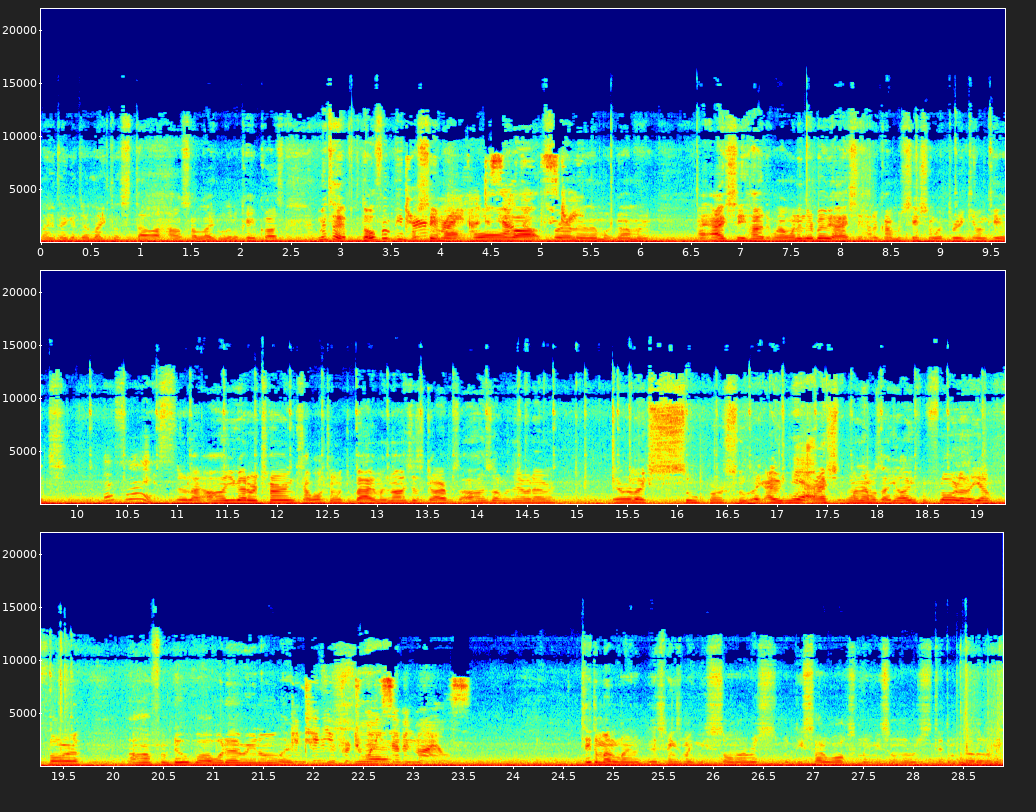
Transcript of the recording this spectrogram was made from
Like they, they're like the style of house I like, the little Cape Cods. Let me tell you, Dothan people Turn seem right a whole lot Oak friendlier than Montgomery. I actually had when I went in there, baby. I actually had a conversation with three young kids. That's nice. They're like, "Oh, you got to return," because I walked in with the bag. I'm like, "No, it's just garbage." Oh, it's over there, whatever. They were like super, super. Like I, Yeah. actually, one of them was like, "Yo, you from Florida?" Like, yeah, I'm from Florida. Oh, I'm from Duval, whatever. You know, like. Continue for Yeah. 27 miles. Take the middle lane. These things make me so nervous. But these sidewalks make me so nervous. Take the other lane.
